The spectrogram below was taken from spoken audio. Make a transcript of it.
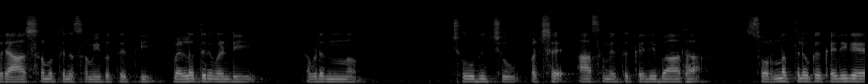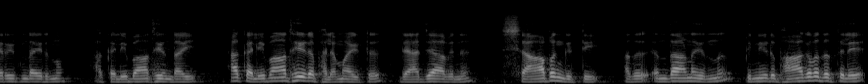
ഒരാശ്രമത്തിന് സമീപത്തെത്തി വെള്ളത്തിന് വേണ്ടി അവിടെ നിന്ന് ചോദിച്ചു. പക്ഷേ ആ സമയത്ത് കലിബാധ സ്വർണത്തിലൊക്കെ കലി കയറിയിട്ടുണ്ടായിരുന്നു. ആ കലിബാധയുണ്ടായി. ആ കലിബാധയുടെ ഫലമായിട്ട് രാജാവിന് ശാപം കിട്ടി. അത് എന്താണ് എന്ന് പിന്നീട് ഭാഗവതത്തിലെ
